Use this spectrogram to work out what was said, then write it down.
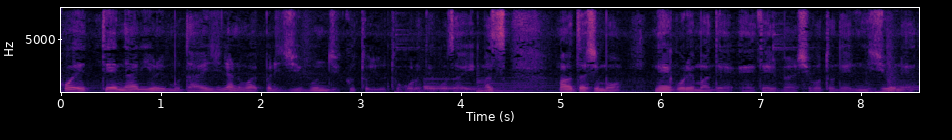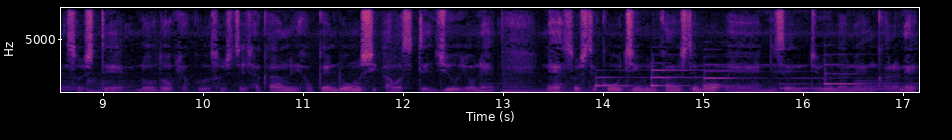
超えて何よりも大事なのはやっぱり自分軸というところでございます。まあ、私も、ね、これまで、えテレビの仕事で20年そして労働局そして社会保険労務士合わせて14年、ね、そしてコーチングに関しても、えー、2017年からね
